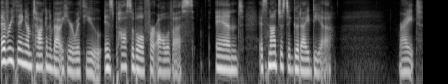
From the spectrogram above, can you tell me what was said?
everything I'm talking about here with you is possible for all of us. And it's not just a good idea right?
